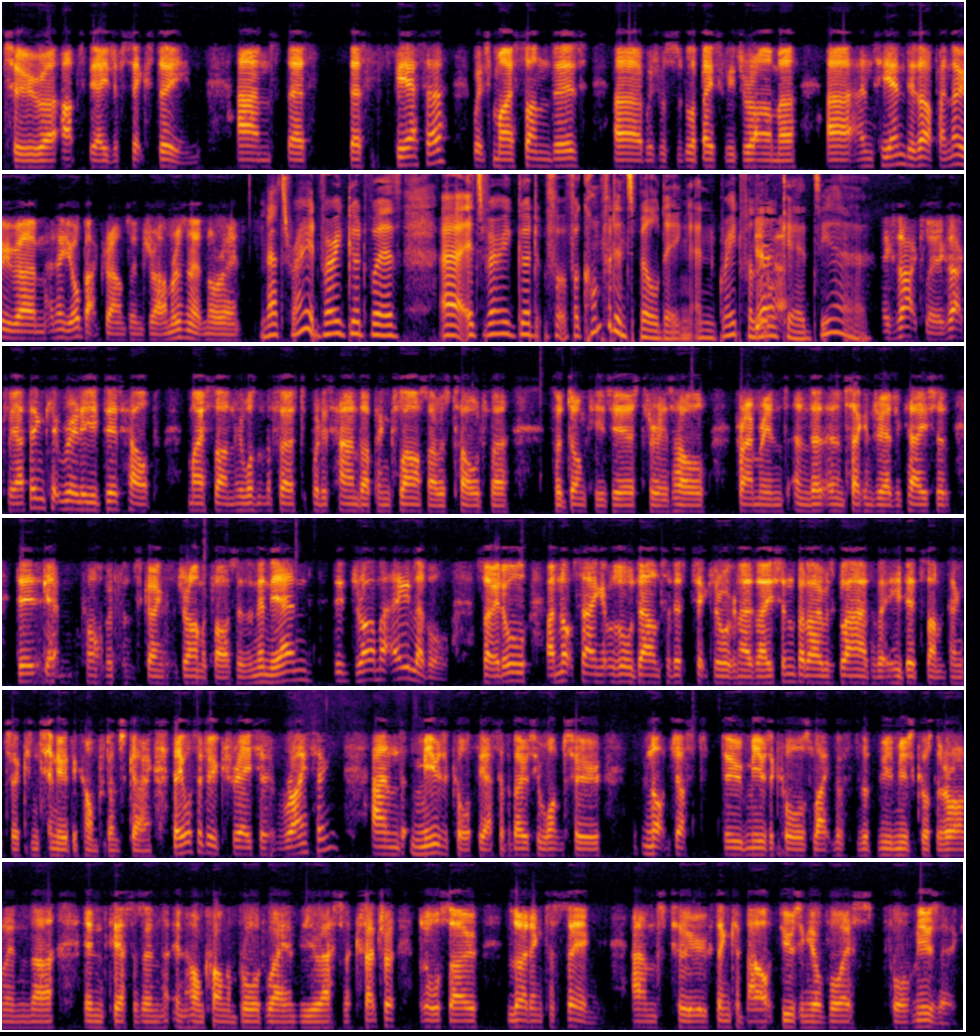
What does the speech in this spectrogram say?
to uh, up to the age of 16. And there's, there's theatre, which my son did, uh, which was basically drama, uh, and he ended up. I know. Um, I know your background's in drama, isn't it, Noreen? That's right. Very good with. Uh, it's very good for, for confidence building and great for yeah. little kids. Yeah. Exactly. Exactly. I think it really did help my son, who wasn't the first to put his hand up in class, I was told for for donkey's years through his whole primary and, and, and secondary education, did get confidence going to drama classes, and in the end, did drama A level. So it all, I'm not saying it was all down to this particular organisation, but I was glad that he did something to continue the confidence going. They also do creative writing and musical theatre for those who want to not just do musicals like the, the musicals that are on in uh, in theatres in, in Hong Kong and Broadway in the US, etc., but also learning to sing and to think about using your voice for music.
